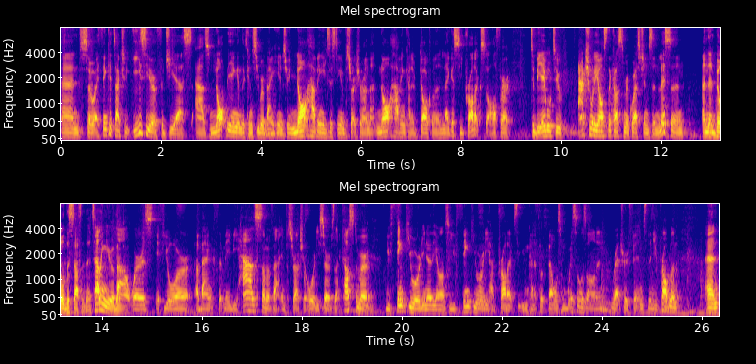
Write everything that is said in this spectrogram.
And so I think it's actually easier for GS as not being in the consumer banking industry, not having existing infrastructure around that, not having kind of dogma and legacy products to offer, to be able to actually ask the customer questions and listen and then build the stuff that they're telling you about. Whereas if you're a bank that maybe has some of that infrastructure already serves that customer, you think you already know the answer, you think you already have products that you can kind of put bells and whistles on and retrofit into the new problem. And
